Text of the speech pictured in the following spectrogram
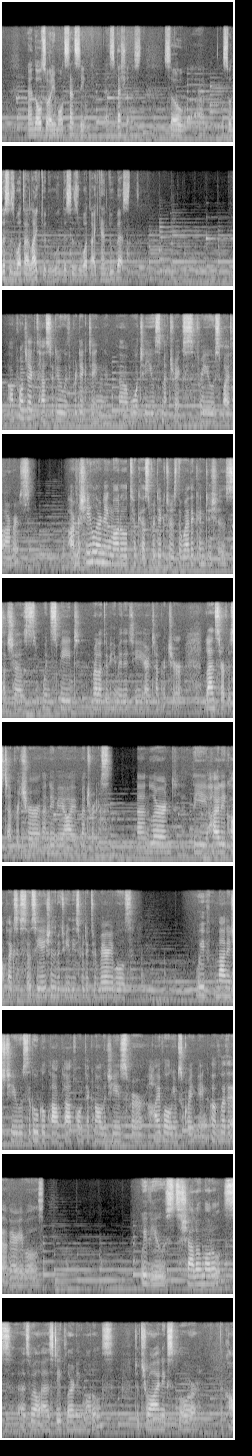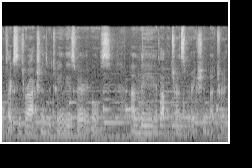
and also a remote sensing uh, specialist. So, uh, so this is what I like to do and this is what I can do best. Our project has to do with predicting uh, water use metrics for use by farmers. Our machine learning model took as predictors the weather conditions such as wind speed, relative humidity, air temperature, land surface temperature and NDVI metrics and learned the highly complex associations between these predictor variables. We've managed to use the Google Cloud Platform technologies for high volume scraping of weather variables. We've used shallow models as well as deep learning models to try and explore the complex interactions between these variables and the evapotranspiration metric.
